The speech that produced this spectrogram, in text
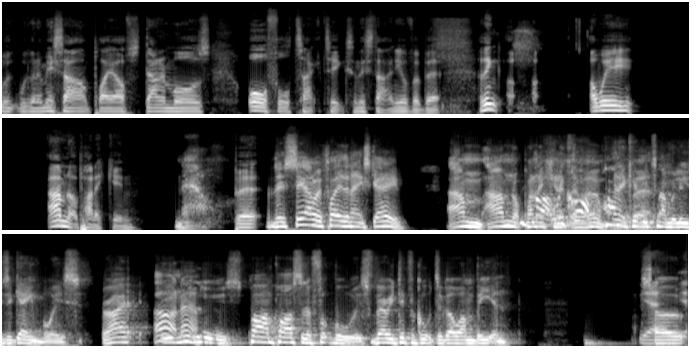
we're, we're gonna miss out on playoffs. Darren Moore's awful tactics and this that and the other, but I think uh, are we? I'm not panicking, now. but They see how we play the next game. I'm I'm not panicking can't, we at can't moment, panic every time we lose a game, boys. Right? Oh, We- no. we lose. Part and parcel of football. It's very difficult to go unbeaten. Yeah, so yeah.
